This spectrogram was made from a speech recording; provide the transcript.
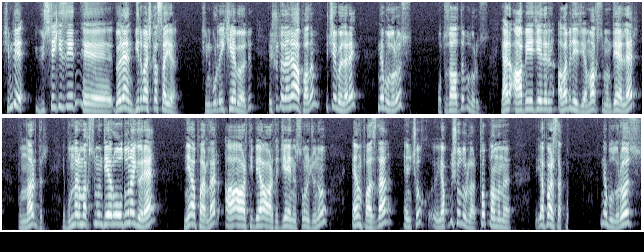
Şimdi 108'in e, bölen bir başka sayı. Şimdi burada 2'ye böldük. E şurada da ne yapalım? 3'e bölerek ne buluruz? 36 buluruz. Yani ABC'lerin alabileceği maksimum değerler bunlardır. E bunlar maksimum değer olduğuna göre ne yaparlar? A artı B artı C'nin sonucunu en fazla en çok e, yapmış olurlar. Toplamını yaparsak ne buluruz?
